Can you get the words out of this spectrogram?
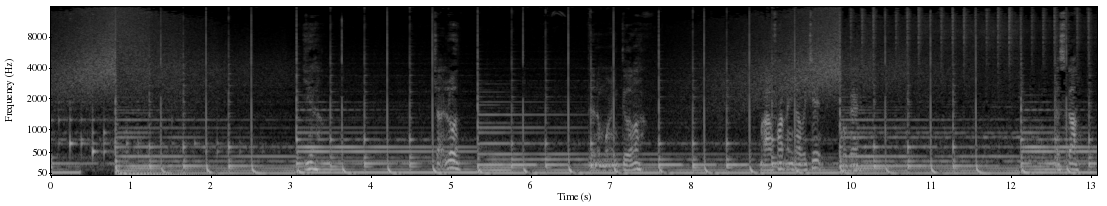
Yeah. Chạy luôn. Đây là một anh tướng à? Ba phát anh ta mới chết. Ok. Let's go.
